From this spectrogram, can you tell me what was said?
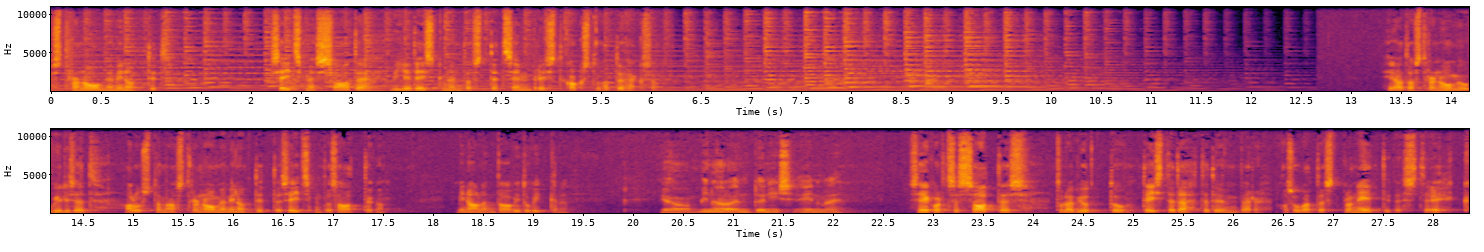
astronoomiaminutid. seitsmes saade viieteistkümnendast detsembrist kaks tuhat üheksa. head astronoomiahuvilised, alustame astronoomiaminutite seitsmenda saatega. mina olen Taavi Tuvikene. ja mina olen Tõnis Eenmäe. seekordses saates tuleb juttu teiste tähtede ümber asuvatest planeetidest ehk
